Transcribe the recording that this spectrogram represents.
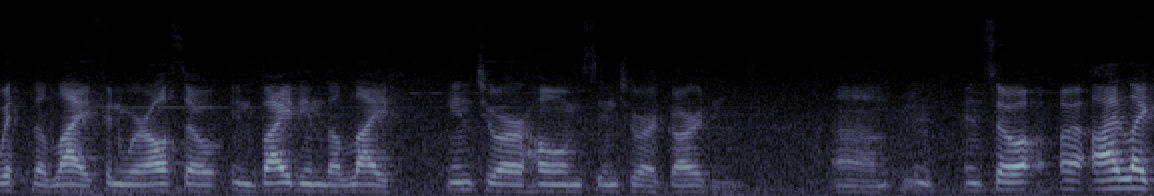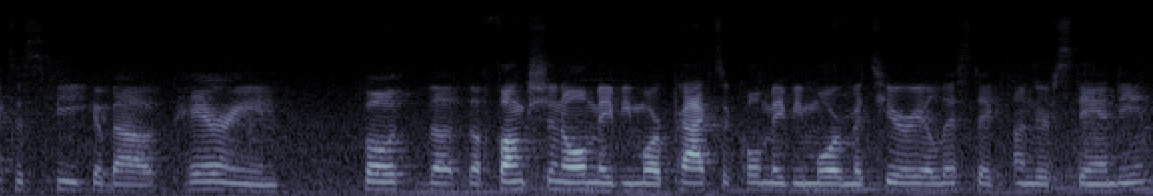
with the life, and we're also inviting the life into our homes, into our gardens. Um, and so uh, I like to speak about pairing both the, the functional, maybe more practical, maybe more materialistic understanding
